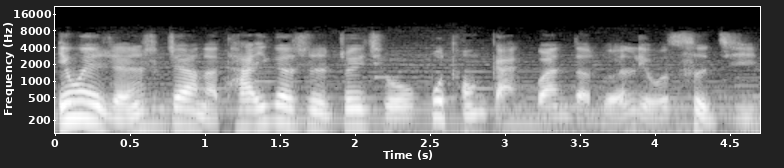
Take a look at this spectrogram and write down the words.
因为人是这样的，他一个是追求不同感官的轮流刺激，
